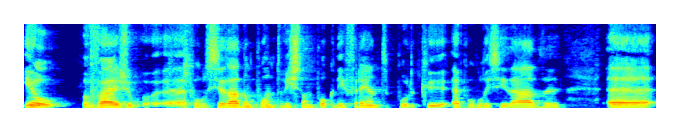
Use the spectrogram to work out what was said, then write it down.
eu vejo a publicidade de um ponto de vista um pouco diferente, porque a publicidade, eh,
